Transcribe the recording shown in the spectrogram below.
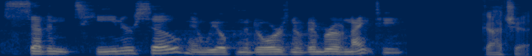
17 or so, and we opened the doors November of 19. Gotcha.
